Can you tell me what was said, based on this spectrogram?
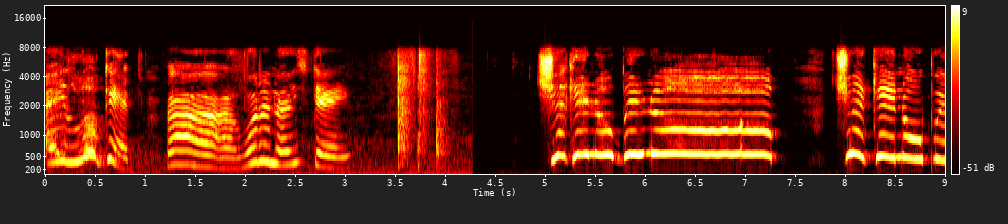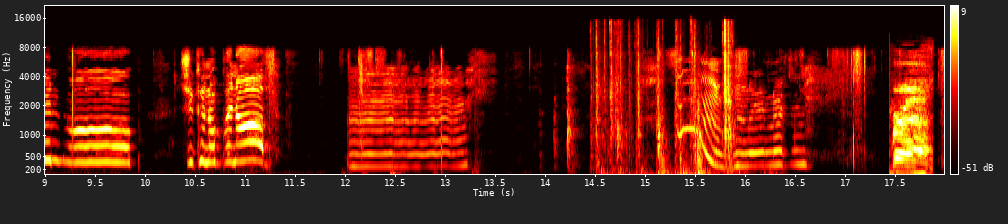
Hey, look it! Ah, what a nice day. Chicken, open up! Chicken, open up! Chicken, open up! Mm. Bruh.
